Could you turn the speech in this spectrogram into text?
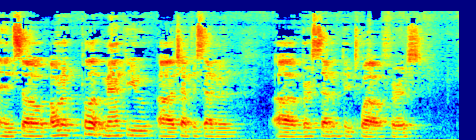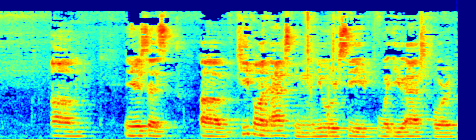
And so I want to pull up Matthew uh, chapter seven, uh, verse seven through 12 first. Um, and here it says, um, keep on asking and you will receive what you ask for.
